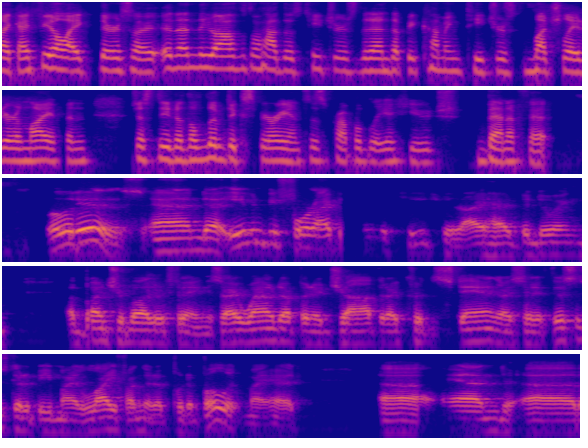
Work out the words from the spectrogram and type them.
like I feel like there's a, and then you also have those teachers that end up becoming teachers much later in life, and just you know the lived experience is probably a huge benefit. Well, it is, and uh, even before I became a teacher, I had been doing a bunch of other things. I wound up in a job that I couldn't stand. I said, if this is going to be my life, I'm going to put a bullet in my head. Uh, and uh,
